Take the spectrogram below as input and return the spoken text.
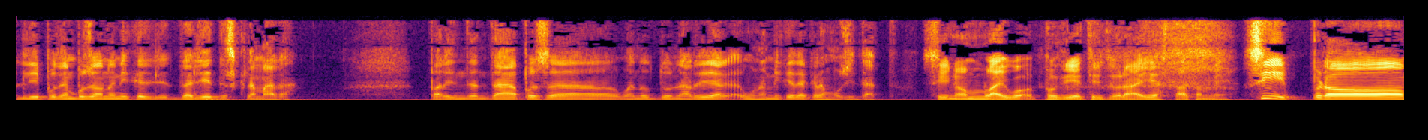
li podem posar una mica de llet descremada per intentar pues, eh, bueno, donar-li una mica de cremositat. Si no, amb l'aigua podria triturar i ja està, també. Sí, però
